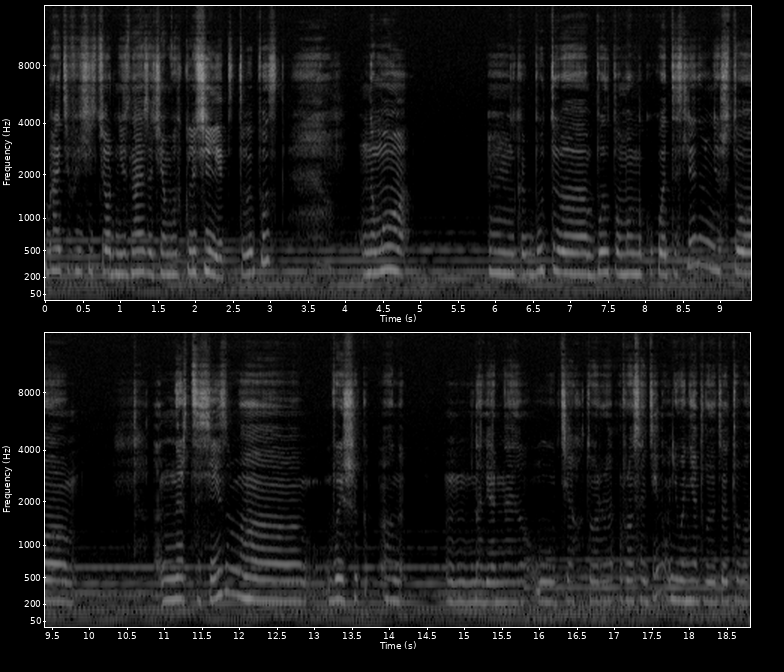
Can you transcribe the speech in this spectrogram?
братьев и сестер, не знаю, зачем вы включили этот выпуск, но как будто был, по-моему, какое-то исследование, что нарциссизм э, выше, э, наверное, у тех, кто рос один, у него нет вот этого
